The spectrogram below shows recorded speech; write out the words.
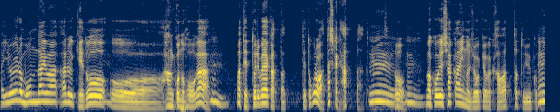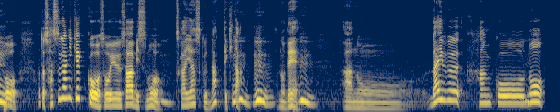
まあいろいろ問題はあるけど、うん。おハンコの方が、うん。まあ、手っ取り早かったってところは確かにあったと思うんですけど、うんまあ、こういう社会の状況が変わったということと、うん。あとさすがに結構そういうサービスもうん使いやすくなってきたうんうん。ので、うん。あのーだいぶ犯行の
